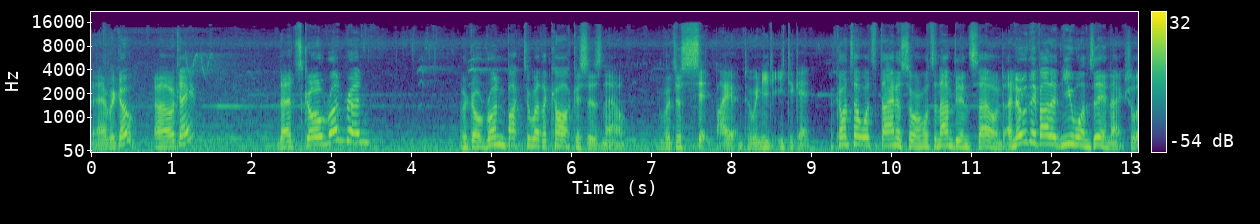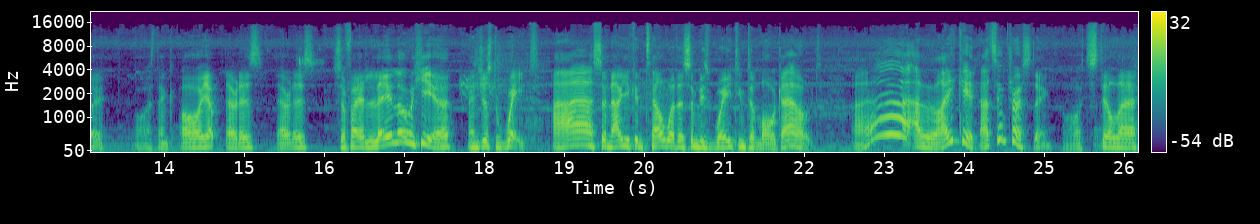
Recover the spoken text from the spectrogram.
There we go. Okay. Let's go run, run. We'll go run back to where the carcass is now. And we'll just sit by it until we need to eat again. I can't tell what's a dinosaur and what's an ambient sound. I know they've added new ones in, actually. Oh, I think... Oh, yep. There it is. There it is. So if I lay low here and just wait. Ah, so now you can tell whether somebody's waiting to log out. Ah, I like it. That's interesting. Oh, it's still there.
